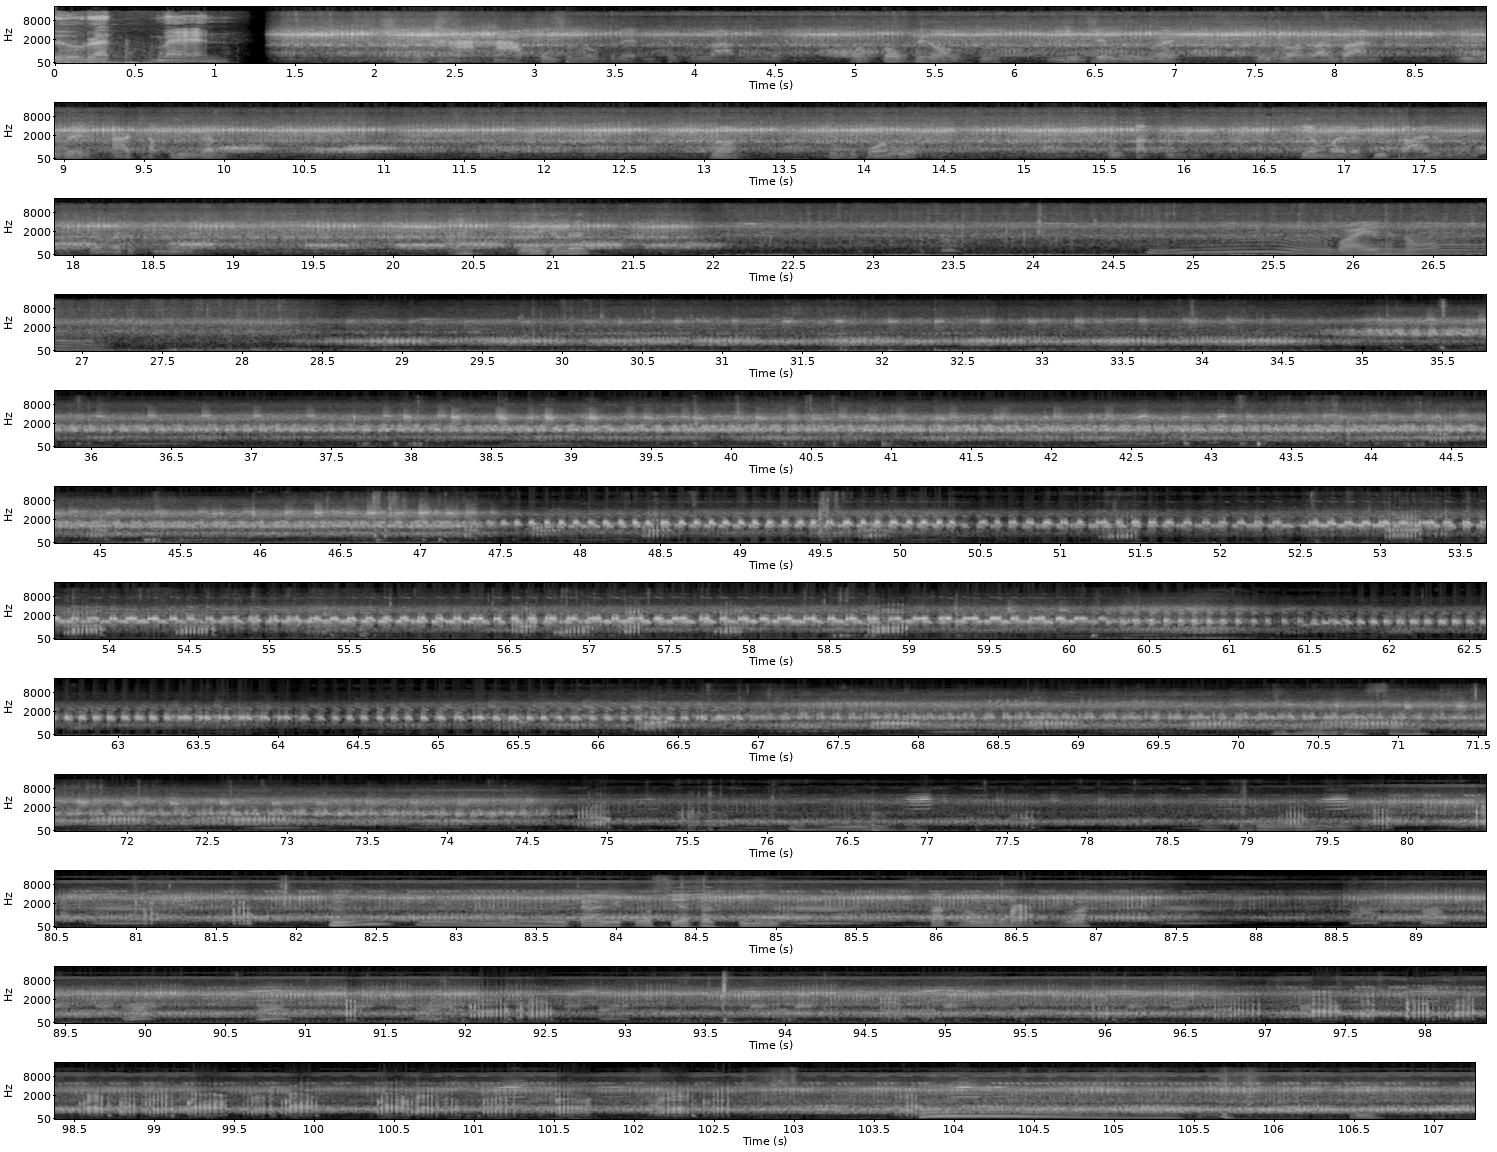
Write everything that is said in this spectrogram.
The Rat Man สวัสดีครับครับผมสมรมประเด็นให้คนหลานรู้ว่าฝนตกพี่น้องคือมีเสียงอื่นไหมเสียงหลอกหล้างบ้านหรือจะไปหาชับอื่นกันเนาะต้องไปก้อนก่อนต้องตัดอื่นเตรียมไว้แต่ปีกายเลยพี่น้องเตรียมไว้ทุกปีเลยไปลุยกันเลยอืมไวเถอะเนาะยังไม่เห็นไฟอืมกระโดดอืม มีการจะกดเสียสักทีตัดเอาไม่ได้ว่ะ อืมอืม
